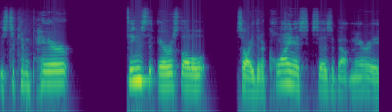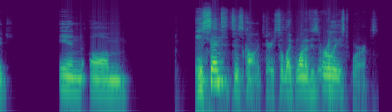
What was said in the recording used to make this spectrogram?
is to compare things that Aristotle, sorry, that Aquinas says about marriage in um, his sentences commentary, so like one of his earliest works,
